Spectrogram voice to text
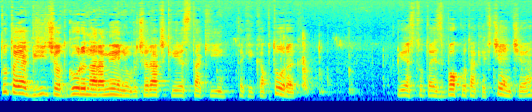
Tutaj jak widzicie od góry na ramieniu wycieraczki jest taki, taki kapturek. Jest tutaj z boku takie wcięcie.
